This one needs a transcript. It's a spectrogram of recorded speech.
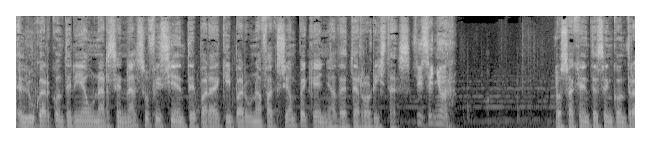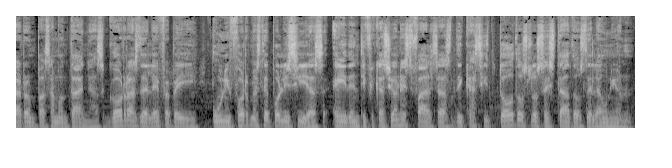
El lugar contenía un arsenal suficiente para equipar una facción pequeña de terroristas. Sí, señor. Los agentes encontraron pasamontañas, gorras del FBI, uniformes de policías e identificaciones falsas de casi todos los estados de la Unión.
